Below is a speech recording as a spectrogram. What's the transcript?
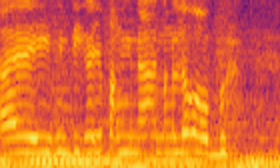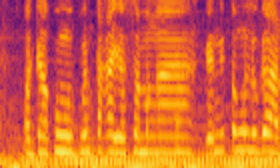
Ay hindi kayo panghinaan ng loob Pagka pumupunta kayo sa mga ganitong lugar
